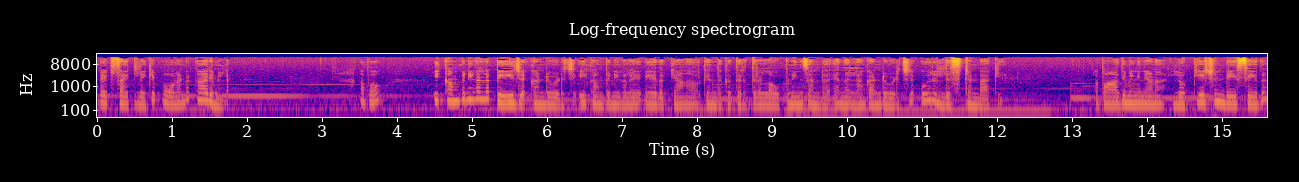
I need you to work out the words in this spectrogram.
വെബ്സൈറ്റിലേക്ക് പോകേണ്ട കാര്യമില്ല. അപ്പോൾ ഈ കമ്പനികളുടെ പേജ് കണ്ടുപിടിച്ച് ഈ കമ്പനികളെ ഏതൊക്കെയാണ് അവർക്ക് എന്തൊക്കെ തരത്തിലുള്ള ഓപ്പണിങ്സ് ഉണ്ട് എന്നെല്ലാം കണ്ടുപിടിച്ച് ഒരു ലിസ്റ്റ് ഉണ്ടാക്കി. അപ്പോൾ ആദ്യം എങ്ങനെയാണ്? ലൊക്കേഷൻ ബേസ് ചെയ്ത്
